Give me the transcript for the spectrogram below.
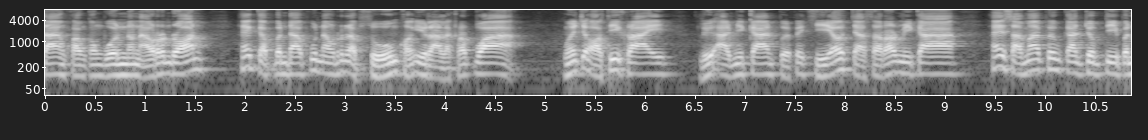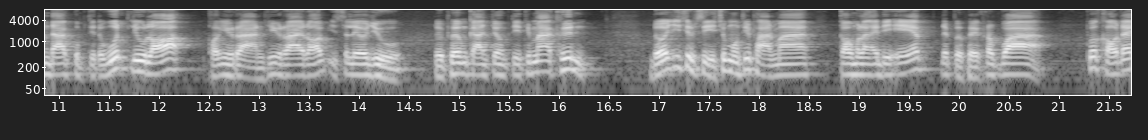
สร้างความกังวลหนาวๆร้อนๆให้กับบรรดาผู้นำระดับสูงของอิหร่านแหละครับว่า เหวยจะออกที่ใคร หรืออาจมีการเปิดไฟเขียวจากสหรัฐอเมริกา ให้สามารถเพิ่มการโจมตีบรรดากลุ่มติดอาวุธริ้วล้อของอิหร่านที่รายล้อมอิสราเอลอยู่ โดยเพิ่มการโจมตีที่มากขึ้น โดย 24 ชั่วโมงที่ผ่านมากองกำลัง IDF ได้เปิดเผยครับว่า พวกเขาได้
